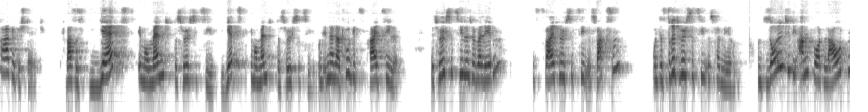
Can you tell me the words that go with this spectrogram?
Frage gestellt. Was ist jetzt im Moment das höchste Ziel? Jetzt im Moment das höchste Ziel. Und in der Natur gibt es drei Ziele. Das höchste Ziel ist Überleben. Das zweithöchste Ziel ist Wachsen. Und das dritthöchste Ziel ist Vermehren. Und sollte die Antwort lauten,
